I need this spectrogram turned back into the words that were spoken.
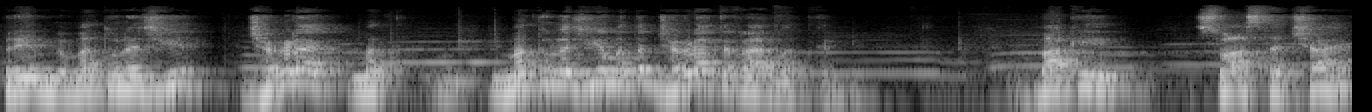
प्रेम में मत उलझिए, झगड़ा मत मत उलझिए मतलब झगड़ा तकरार मत करिए। बाकी स्वास्थ्य अच्छा है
